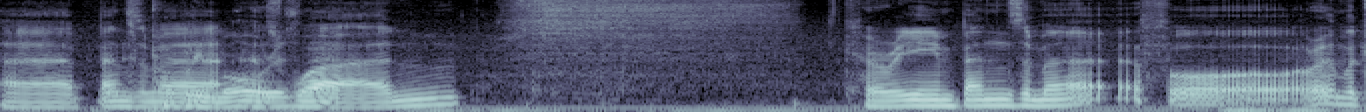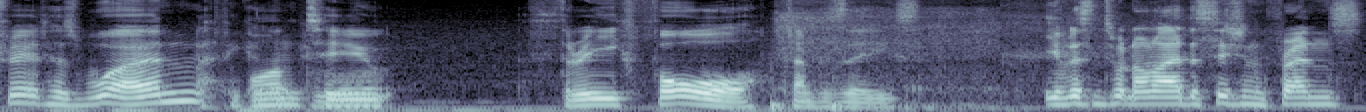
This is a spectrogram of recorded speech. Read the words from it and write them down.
Uh, Benzema more, has isn't it? won. Karim Benzema for Real Madrid has won I think it one, two, more. three, four Champions Leagues. You've listened to an on-air decision, friends.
